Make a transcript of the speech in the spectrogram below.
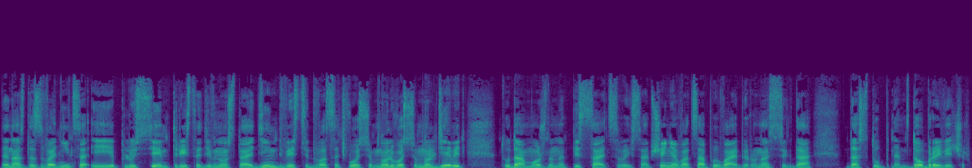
до нас дозвониться, и плюс 7 391 228 0809, туда можно написать свои сообщения, WhatsApp и Viber у нас всегда доступны. Добрый вечер.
